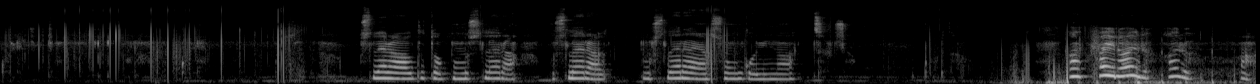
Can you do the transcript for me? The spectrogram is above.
gole gideceğim. Muslera aldı topu, Muslera. Muslera, Muslera'ya son golünü attıracağım. Ha, hayır, hayır, hayır. Ah.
